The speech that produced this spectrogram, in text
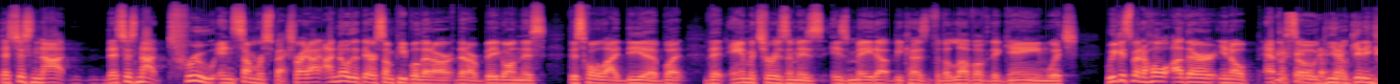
that's just not that's just not true in some respects, right? I, I, know that there are some people that are that are big on this this whole idea, but that amateurism is is made up because for the love of the game, which we could spend a whole other you know episode you know getting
